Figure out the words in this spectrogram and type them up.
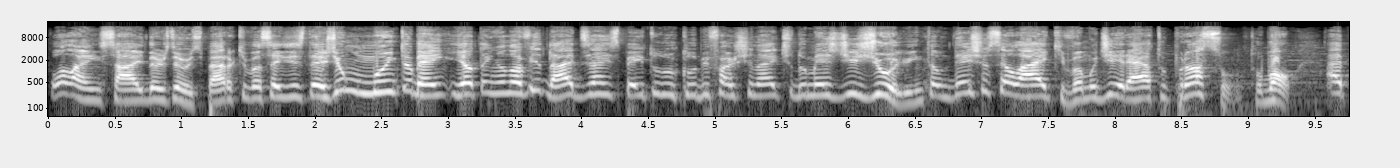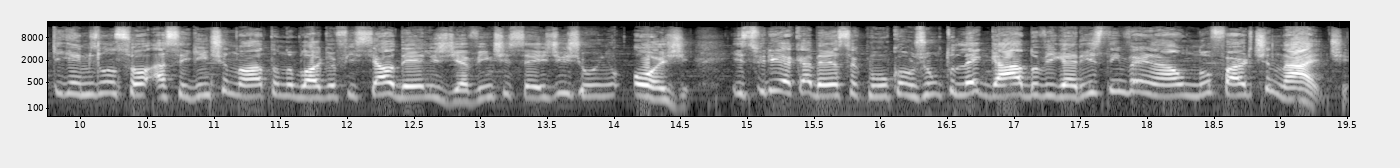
Olá, insiders! Eu espero que vocês estejam muito bem e eu tenho novidades a respeito do Clube Fortnite do mês de julho, então deixa o seu like, vamos direto pro assunto. Bom, a Epic Games lançou a seguinte nota no blog oficial deles, dia 26 de junho, hoje. Esfria a cabeça com o conjunto Legado Vigarista Invernal no Fortnite.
